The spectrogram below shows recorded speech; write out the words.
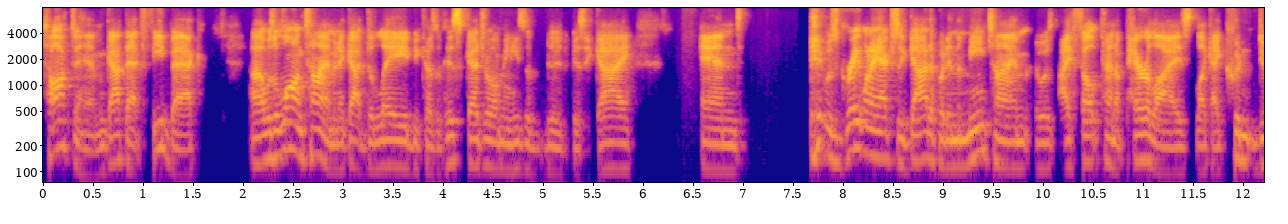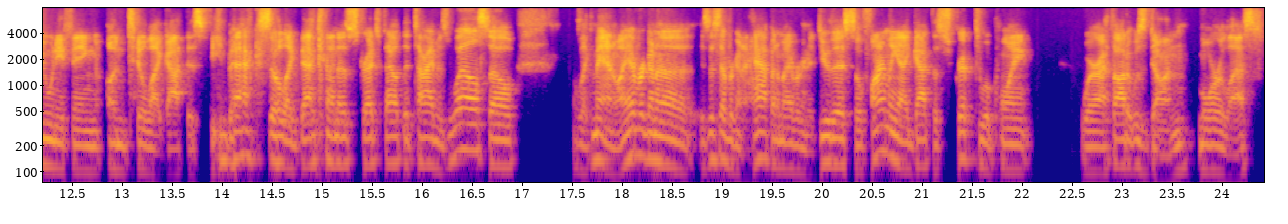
talk to him got that feedback, uh, it was a long time and it got delayed because of his schedule. I mean, he's a busy guy. And it was great when I actually got it, but in the meantime, it was I felt kind of paralyzed, like I couldn't do anything until I got this feedback. So like that kind of stretched out the time as well. So I was like, man, am I ever gonna? Is this ever gonna happen? Am I ever gonna do this? So finally, I got the script to a point where I thought it was done, more or less.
